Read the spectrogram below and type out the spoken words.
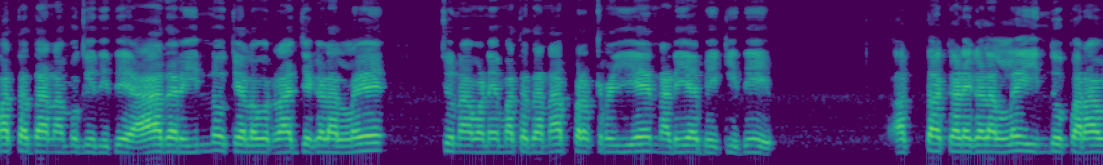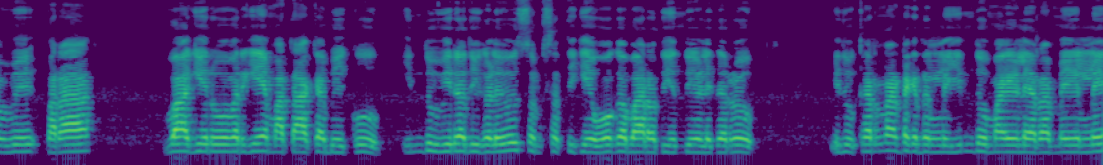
ಮತದಾನ ಮುಗಿದಿದೆ. ಆದರೆ ಇನ್ನೂ ಕೆಲವು ರಾಜ್ಯಗಳಲ್ಲೇ ಚುನಾವಣೆ ಮತದಾನ ಪ್ರಕ್ರಿಯೆ ನಡೆಯಬೇಕಿದೆ. ಅತ್ತ ಕಡೆಗಳಲ್ಲೇ ಹಿಂದೂ ಪರವೇ, ಪರವಾಗಿರುವವರಿಗೆ ಮತ ಹಾಕಬೇಕು. ಹಿಂದೂ ವಿರೋಧಿಗಳು ಸಂಸತ್ತಿಗೆ ಹೋಗಬಾರದು ಎಂದು ಹೇಳಿದರು. ಇದು ಕರ್ನಾಟಕದಲ್ಲಿ ಹಿಂದೂ ಮಹಿಳೆಯರ ಮೇಲೆ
